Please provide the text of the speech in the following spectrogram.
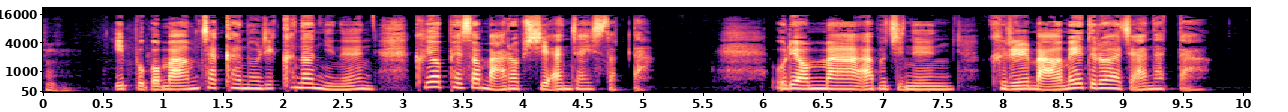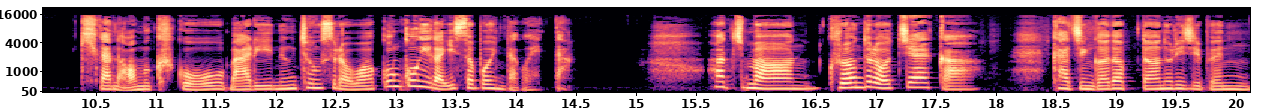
이쁘고 마음 착한 우리 큰언니는 그 옆에서 말없이 앉아 있었다. 우리 엄마, 아버지는 그를 마음에 들어 하지 않았다. 키가 너무 크고 말이 능청스러워 꿍꿍이가 있어 보인다고 했다. 하지만 그런들 어찌할까. 가진 것 없던 우리 집은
